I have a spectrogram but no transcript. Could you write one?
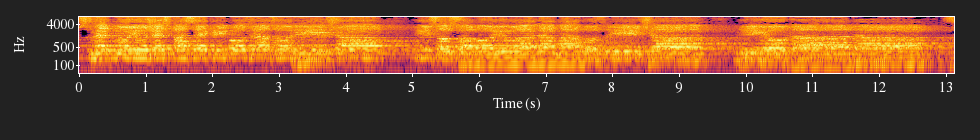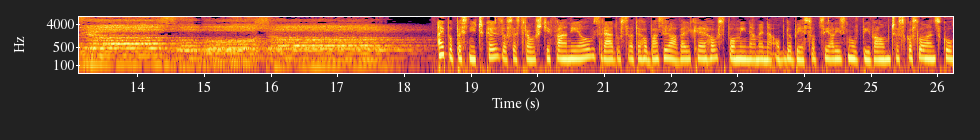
Smetnuju, že spase kripo zrazorivša, Aj po pesničke so sestrou Štefániou z rádu svätého Bazila Veľkého spomíname na obdobie socializmu v bývalom Československu.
